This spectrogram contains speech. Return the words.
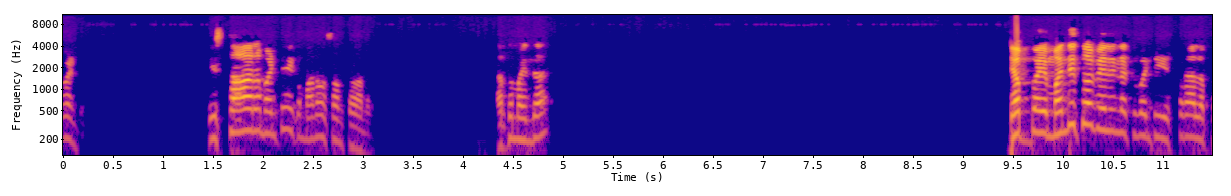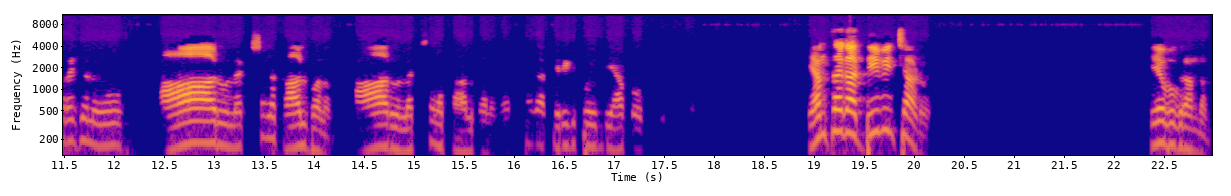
ఏమండి? విస్తారం అంటే ఇక మనవ సంతానం. అర్థమైందా? డెబ్బై మందితో వెళ్ళినటువంటి ఇస్రాయల ప్రజలు ఆరు లక్షల కాల్బలం. ఆరు లక్షల కాలుగల ఎంతగా పెరిగిపోయింది యాకోబు? ఎంతగా దీవించాడు? ఏబు గ్రంథం.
